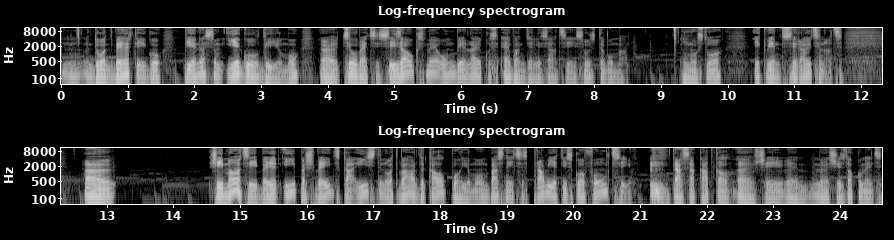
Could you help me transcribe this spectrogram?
dod vērtīgu pienesumu, ieguldījumu uh, cilvēces izaugsmē un vienlaikus evanģelizācijas uzdevumā. Un uz to ik viens ir aicināts. Uh, Šī mācība ir īpašs veids, kā īstenot vārda kalpojumu un baznīcas pravietisko funkciju. Tā saka atkal šī, šis dokuments,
